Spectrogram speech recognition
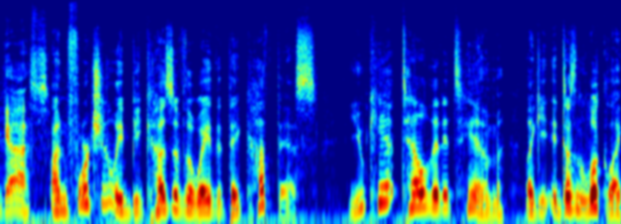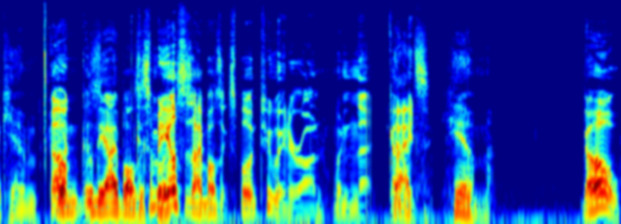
guess. Unfortunately, because of the way that they cut this, you can't tell that it's him. Like it doesn't look like him when, when 'cause- the eyeballs explode. somebody else's eyeballs explode too later on when that guy. That's him. Oh,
